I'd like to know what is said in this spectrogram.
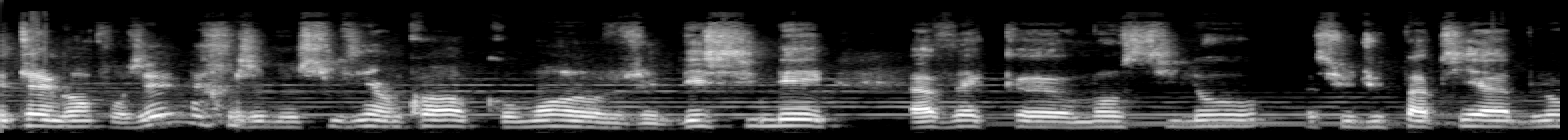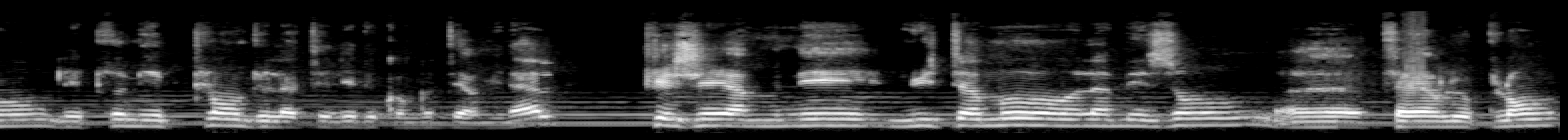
C'était un grand projet. Je me souviens encore comment j'ai dessiné avec euh, mon stylo sur du papier à blanc les premiers plans de l'atelier de Congo Terminal que j'ai amené nuitamment à la maison, euh, faire le plan,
